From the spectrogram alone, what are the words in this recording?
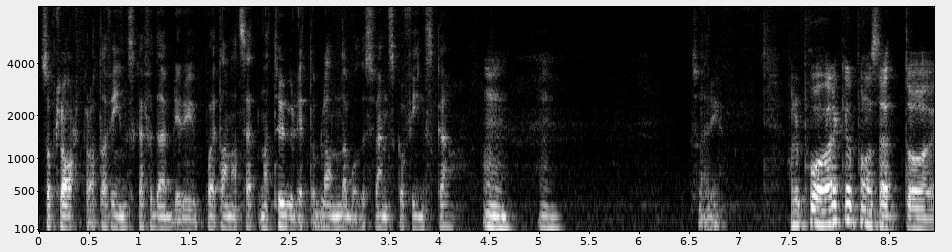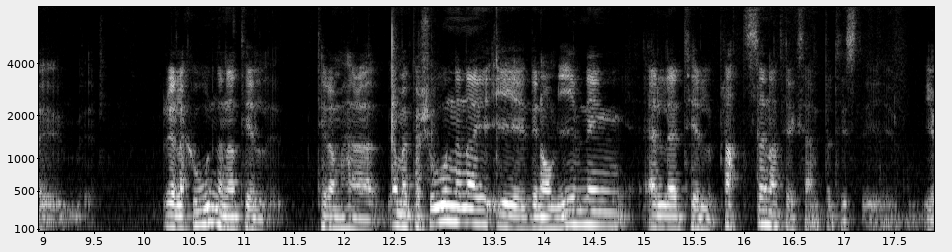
såklart pratar finska för där blir det ju på ett annat sätt naturligt att blanda både svenska och finska. Mm. Mm. Så är det ju. Har det påverkat på något sätt då relationerna till, till de här ja, men personerna i, i din omgivning eller till platserna till exempel till, i, i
